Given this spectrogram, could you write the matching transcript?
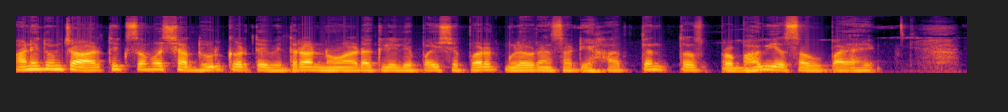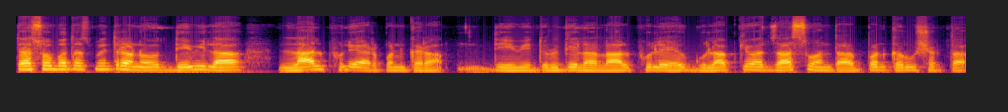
आणि तुमच्या आर्थिक समस्या दूर करते मित्रांनो अडकलेले पैसे परत मिळवण्यासाठी हा अत्यंत प्रभावी असा उपाय आहे. त्यासोबतच मित्रांनो देवीला लाल फुले अर्पण करा. देवी दुर्गेला लाल फुले गुलाब किंवा जास्वंत अर्पण करू शकता.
